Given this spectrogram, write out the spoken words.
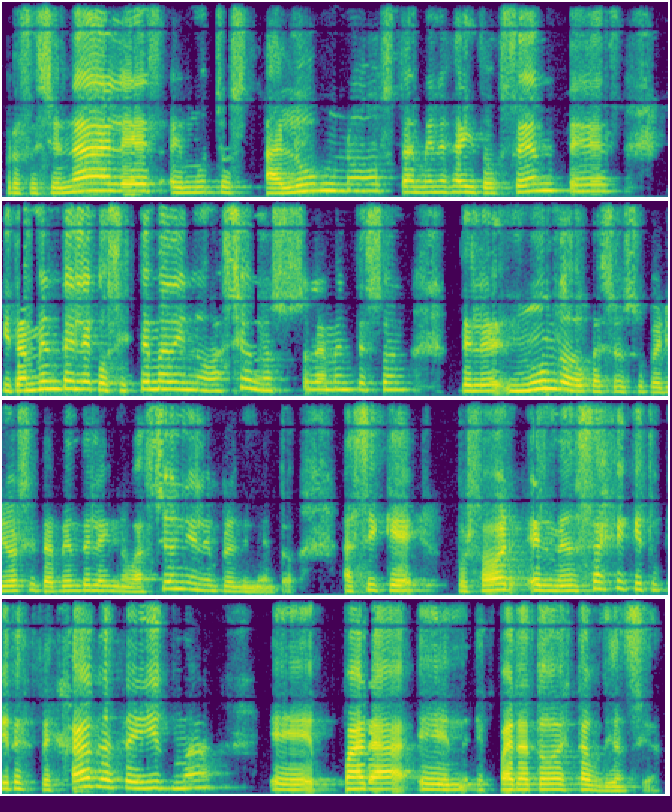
profesionales, hay muchos alumnos, también hay docentes y también del ecosistema de innovación, no solamente son del mundo de educación superior, sino también de la innovación y el emprendimiento. Así que, por favor, el mensaje que tú quieres dejar desde IDMA eh, para, para toda esta audiencia.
